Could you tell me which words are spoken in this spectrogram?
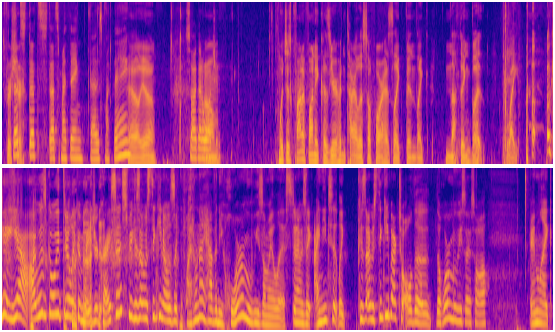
for sure. That's that's that's my thing. That is my thing. Hell yeah. So I got to watch Um, it. Which is kind of funny because your entire list so far has like been like nothing but light. Okay, yeah, I was going through like a major crisis because I was thinking I was like, why don't I have any horror movies on my list? And I was like, I need to like because I was thinking back to all the the horror movies I saw, and like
